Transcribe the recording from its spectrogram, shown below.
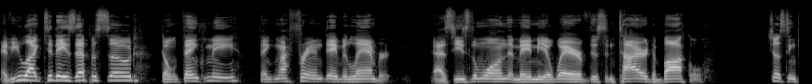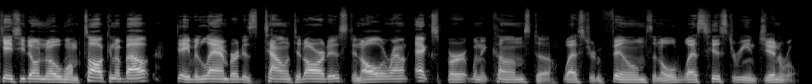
If you liked today's episode, don't thank me, thank my friend David Lambert, as he's the one that made me aware of this entire debacle. Just in case you don't know who I'm talking about, David Lambert is a talented artist and all around expert when it comes to Western films and Old West history in general.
